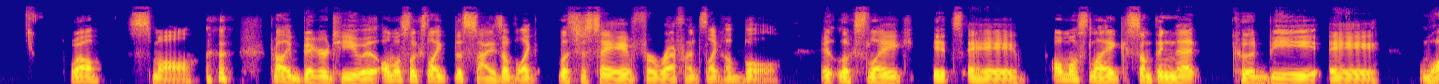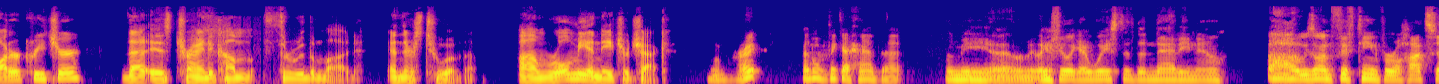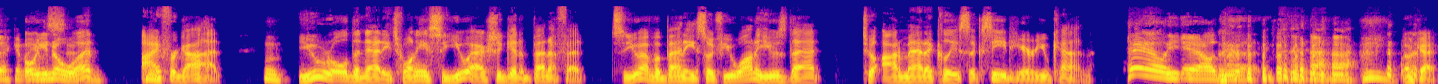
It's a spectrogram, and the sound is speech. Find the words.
well, small, probably bigger to you. It almost looks like the size of like, let's just say for reference, like a bull. It looks like it's a almost like something that could be a water creature that is trying to come through the mud. And there's two of them. Um, roll me a nature check. All right. I don't think I had that. Let me, uh, let me, I feel like I wasted the natty now. Oh, it was on 15 for a hot second. Oh, you know what? seven. I Hmm. forgot. Hmm. You rolled a natty 20, so you actually get a benefit. So you have a Benny. So if you want to use that to automatically succeed here, you can. Hell yeah, I'll do that. Okay.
